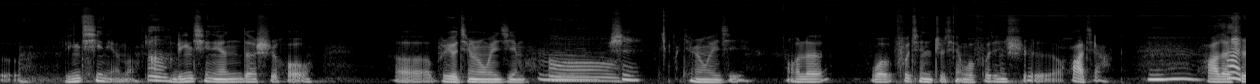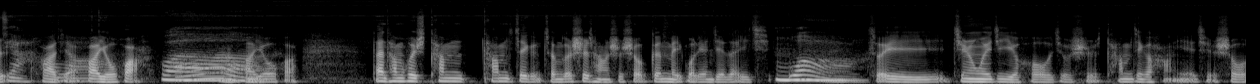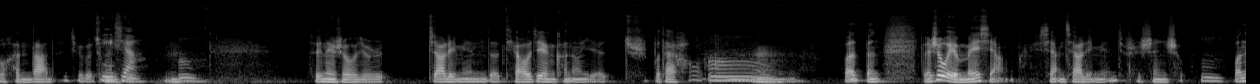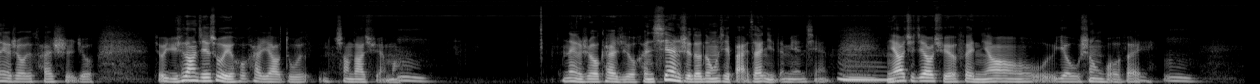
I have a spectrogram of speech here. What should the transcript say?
零七年嘛，嗯。零七年的时候，呃，不是有金融危机嘛？哦。是。金融危机完了，我父亲之前，我父亲是画家，嗯。画的是画家？画油画，哇。嗯，画油画。但他们会是他们他们这个整个市场是受跟美国连接在一起，嗯。哇。所以金融危机以后，就是他们这个行业其实受了很大的这个冲击。影响。嗯，嗯。所以那时候就是家里面的条件可能也就是不太好了。哦。嗯，完本本身我也没想向家里面就是伸手，嗯。我那个时候就开始就就语学堂结束以后开始要读上大学嘛，嗯。那个时候开始就很现实的东西摆在你的面前，嗯。你要去交学费，你要有生活费，嗯。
